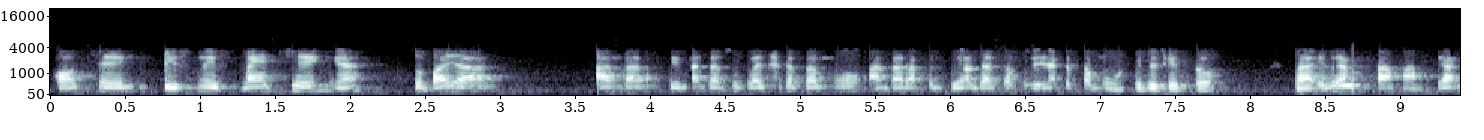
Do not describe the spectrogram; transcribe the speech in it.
coaching, bisnis matching ya, supaya antara demand dan supply-nya ketemu, antara penjual dan pembelinya ketemu di situ. Nah itu yang pertama. Yang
